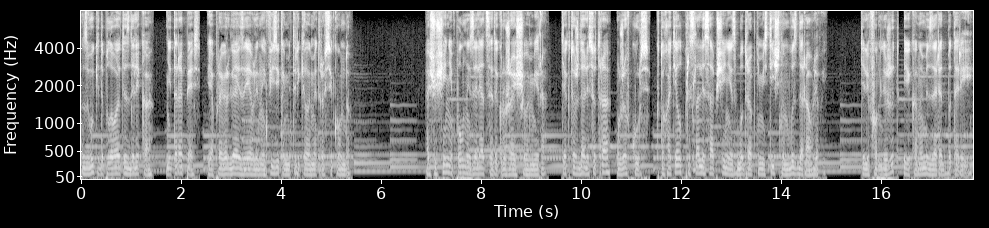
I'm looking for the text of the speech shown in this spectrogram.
Звуки доплывают издалека, не торопясь и опровергая заявленные физиками 3 км в секунду. Ощущение полной изоляции от окружающего мира. Те, кто ждали с утра, уже в курсе. Кто хотел, прислали сообщение с бодро-оптимистичным «выздоравливай». Телефон лежит и экономит заряд батареи.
